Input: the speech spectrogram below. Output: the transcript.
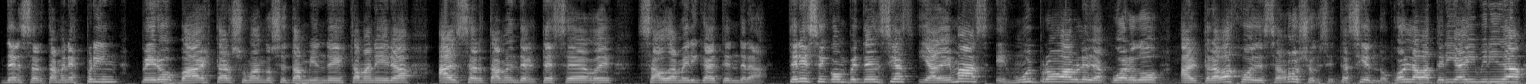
del certamen sprint, pero va a estar sumándose también de esta manera al certamen del TCR Sudamérica tendrá 13 competencias y además es muy probable, de acuerdo al trabajo de desarrollo que se está haciendo con la batería híbrida,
